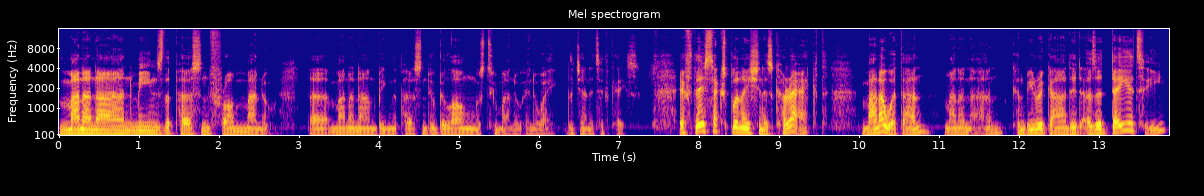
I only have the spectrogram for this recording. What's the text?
Mananan means the person from Manu. Uh, Mananan being the person who belongs to Manu in a way, the genitive case. If this explanation is correct, Manawydan, Mananan, can be regarded as a deity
